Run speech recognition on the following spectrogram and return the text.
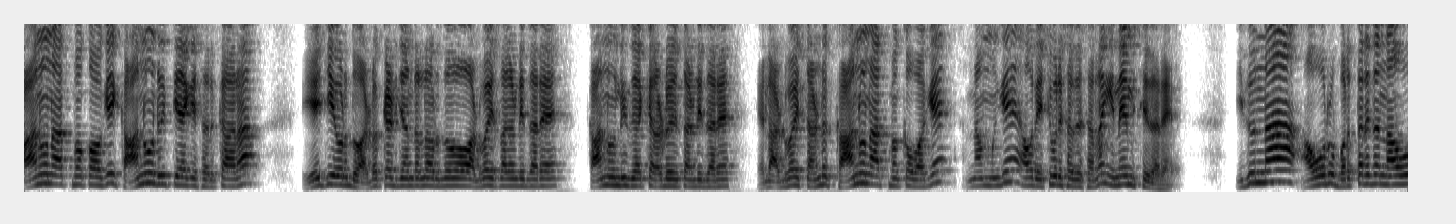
ಕಾನೂನಾತ್ಮಕವಾಗಿ, ಕಾನೂನು ರೀತಿಯಾಗಿ ಸರ್ಕಾರ ಎ ಜಿ ಅವ್ರದ್ದು ಅಡ್ವೊಕೇಟ್ ಜನರಲ್ ಅವ್ರದ್ದು ಅಡ್ವೈಸ್ ತಗೊಂಡಿದ್ದಾರೆ. ಕಾನೂನು ಇಲಾಖೆ ಅಡ್ವೈಸ್ ತಗೊಂಡಿದ್ದಾರೆ. ಎಲ್ಲ ಅಡ್ವೈಸ್ ತಗೊಂಡು ಕಾನೂನಾತ್ಮಕವಾಗಿ ನಮಗೆ ಅವ್ರು ಹೆಚ್ಚುವರಿ ಸದಸ್ಯರನ್ನಾಗಿ ನೇಮಿಸಿದ್ದಾರೆ ಇದನ್ನು ಅವರು ಬರ್ತಾರಿದ್ದ ನಾವು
